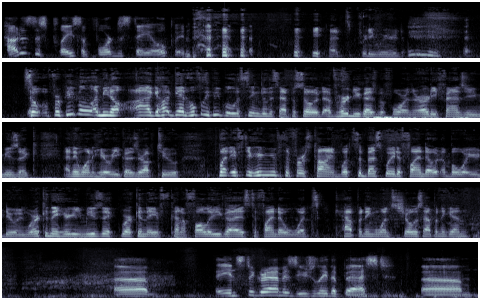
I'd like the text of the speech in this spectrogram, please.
how does this place afford to stay open? yeah, it's pretty weird. So for people, I mean, uh, again, hopefully people listening to this episode have heard you guys before and they're already fans of your music and they want to hear what you guys are up to. But if they're hearing you for the first time, what's the best way to find out about what you're doing? Where can they hear your music? Where can they kind of follow you guys to find out what's happening once shows happen again? Um, Instagram is usually the best, um,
